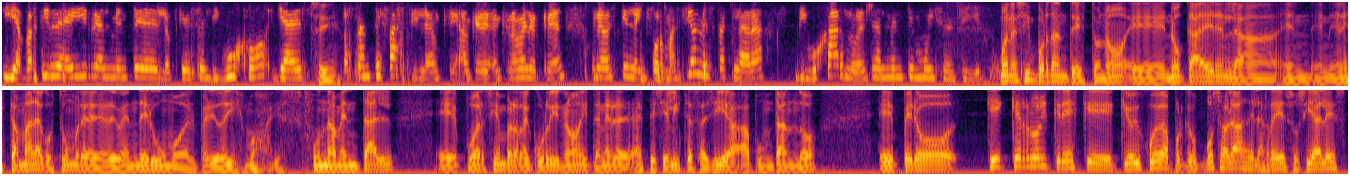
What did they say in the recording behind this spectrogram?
y a partir de ahí realmente lo que es el dibujo ya es bastante fácil, aunque, aunque aunque no me lo crean, una vez que la información está clara, dibujarlo es realmente muy sencillo. Bueno, es importante esto, ¿no? Eh, no caer en, la, en, en, esta mala costumbre de, vender humo del periodismo. Es fundamental eh, poder siempre recurrir, ¿no? Y tener a especialistas allí apuntando. Eh, pero, ¿qué, ¿qué rol crees que, hoy juega? Porque vos hablabas de las redes sociales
